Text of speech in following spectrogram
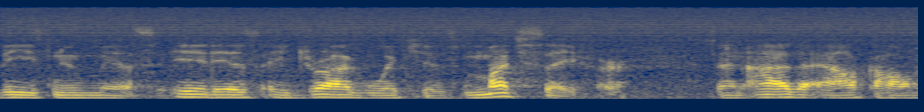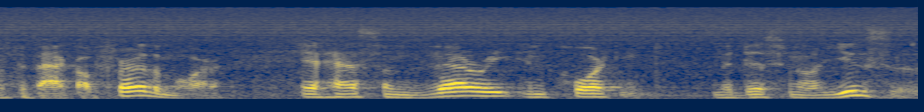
these new myths. It is a drug which is much safer than either alcohol or tobacco. Furthermore, it has some very important medicinal uses.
